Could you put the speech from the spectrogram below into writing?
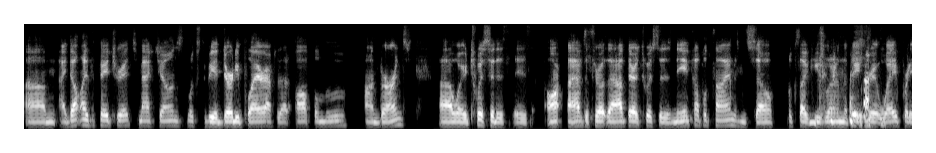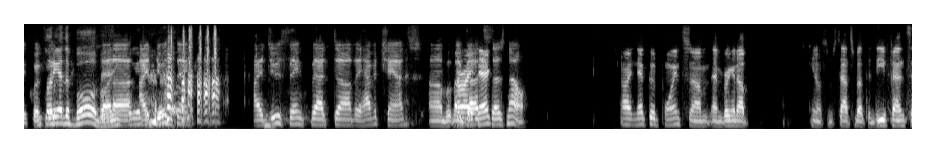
Um, I don't like the Patriots. Mac Jones looks to be a dirty player after that awful move on Burns, uh, where he twisted his, his. I have to throw that out there. Twisted his knee a couple times, and so looks like he's learning the Patriot way pretty quickly. But he had the ball, man. But uh, I do think, I do think that uh, they have a chance, uh, but my right, gut Nick. says no. All right, Nick, good points. Um, and bringing up, you know, some stats about the defense,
